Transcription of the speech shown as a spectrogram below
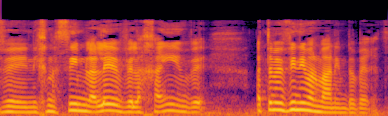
ונכנסים ללב ולחיים, ואתם מבינים על מה אני מדברת.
